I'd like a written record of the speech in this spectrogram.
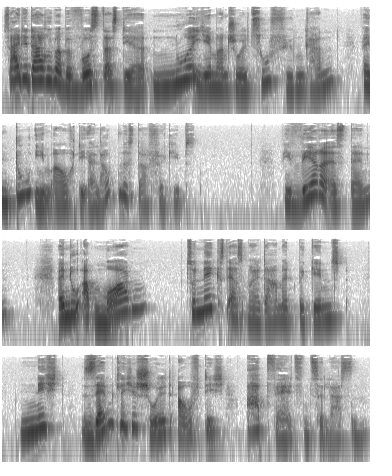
Sei dir darüber bewusst, dass dir nur jemand Schuld zufügen kann, wenn du ihm auch die Erlaubnis dafür gibst. Wie wäre es denn, wenn du ab morgen zunächst erstmal damit beginnst, nicht sämtliche Schuld auf dich abwälzen zu lassen.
